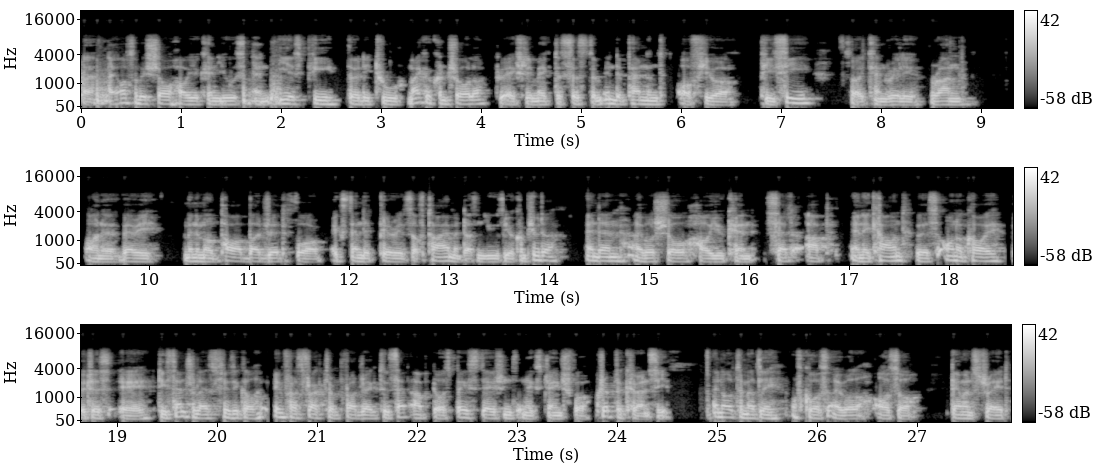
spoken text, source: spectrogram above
Uh, I also will show how you can use an ESP32 microcontroller to actually make the system independent of your PC. So it can really run on a very minimal power budget for extended periods of time. and doesn't use your computer. And then I will show how you can set up an account with Onocoy, which is a decentralized physical infrastructure project to set up those base stations in exchange for cryptocurrency. And ultimately, of course, I will also demonstrate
